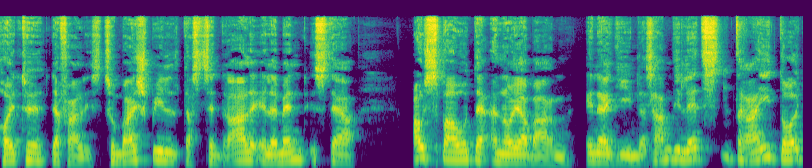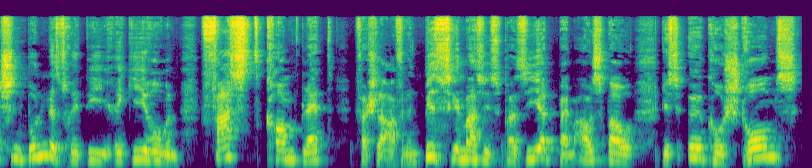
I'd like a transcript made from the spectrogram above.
heute der Fall ist. Zum Beispiel das zentrale Element ist der Ausbau der erneuerbaren Energien. Das haben die letzten drei deutschen Bundesregierungen fast komplett verschlafen. Ein bisschen was ist passiert beim Ausbau des Ökostroms,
